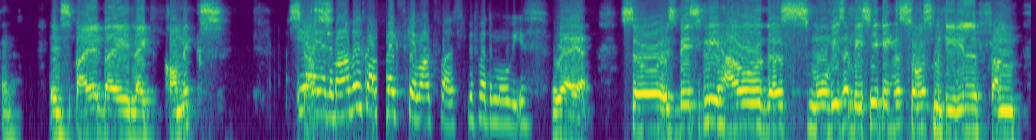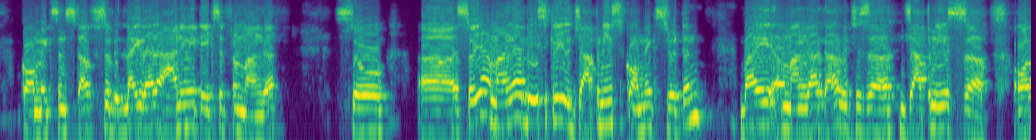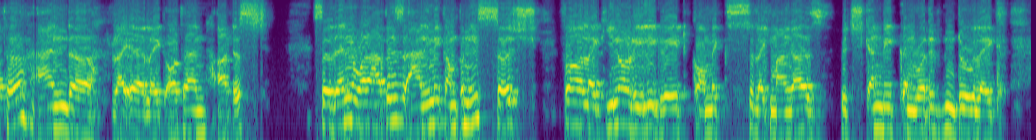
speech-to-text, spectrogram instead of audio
kind of inspired by like comics. yeah, stuff. yeah, the Marvel comics came out first before the movies. Yeah, yeah. So it's basically how those movies are basically take the source material from comics and stuff. So like where the anime takes it from manga. So Uh, so yeah, manga basically is Japanese comics written by a mangaka, which is a Japanese uh, author and uh, uh, like author and artist. So then what happens anime companies search for like you know really great comics like mangas which can be converted into like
